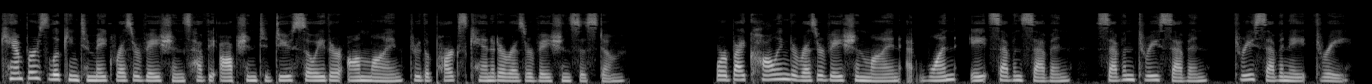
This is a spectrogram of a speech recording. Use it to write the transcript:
Campers looking to make reservations have the option to do so either online through the Parks Canada reservation system or by calling the reservation line at 1 877 737 3783.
